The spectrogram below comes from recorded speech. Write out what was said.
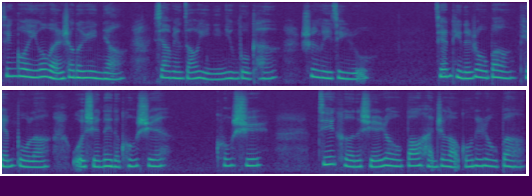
经过一个晚上的酝酿，下面早已泥泞不堪，顺利进入。坚挺的肉棒填补了我穴内的空缺。空虚，饥渴的血肉包含着老公的肉棒。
